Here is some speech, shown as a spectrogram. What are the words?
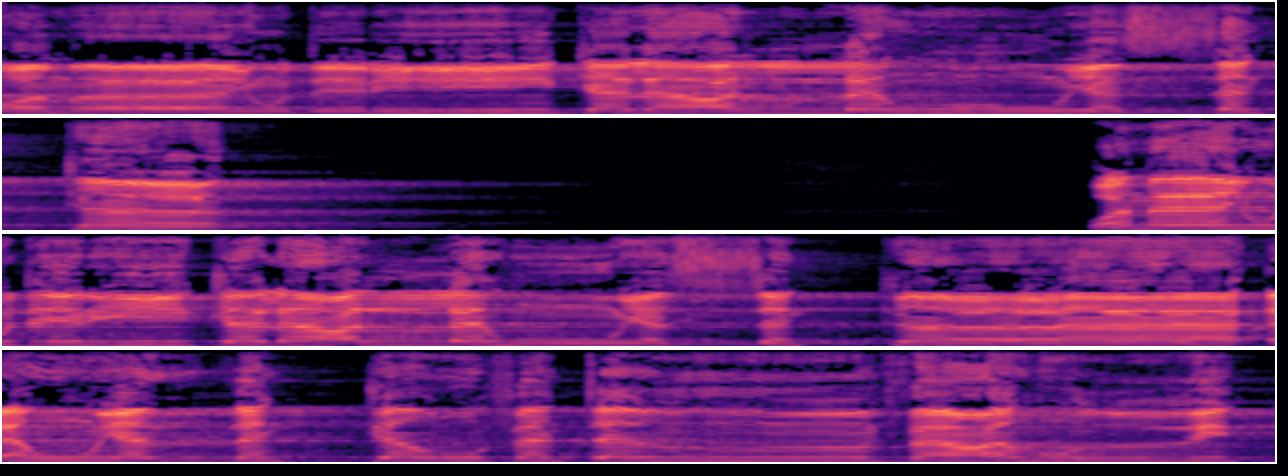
وما يدريك لعله يزكى. وما يدريك لعله يزكى أو يذكر فتنفعه الذكرى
